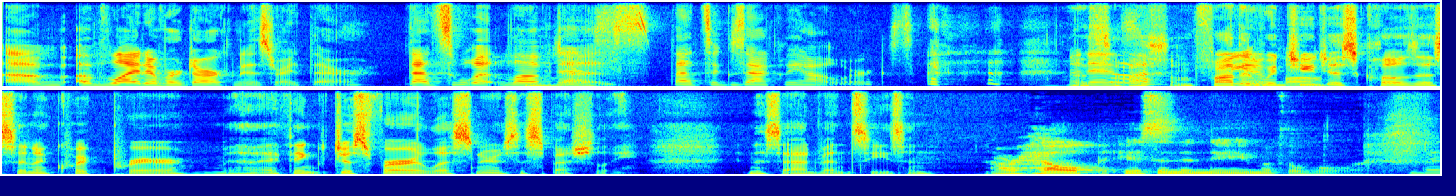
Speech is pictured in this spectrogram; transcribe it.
um, of light over darkness, right there. That's what love It is. does. That's exactly how it works. That's is. awesome. Father, would you just close us in a quick prayer? Uh, I think just for our listeners, especially in this Advent season. our help is in the name of the lord Who Who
